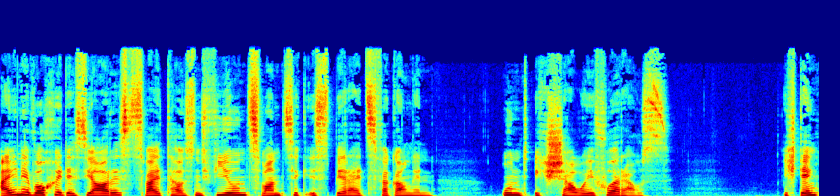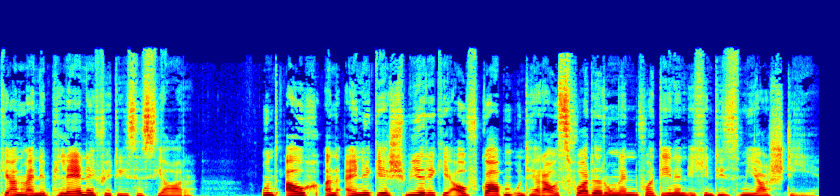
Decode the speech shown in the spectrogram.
Eine Woche des Jahres 2024 ist bereits vergangen und ich schaue voraus. Ich denke an meine Pläne für dieses Jahr und auch an einige schwierige Aufgaben und Herausforderungen, vor denen ich in diesem Jahr stehe.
